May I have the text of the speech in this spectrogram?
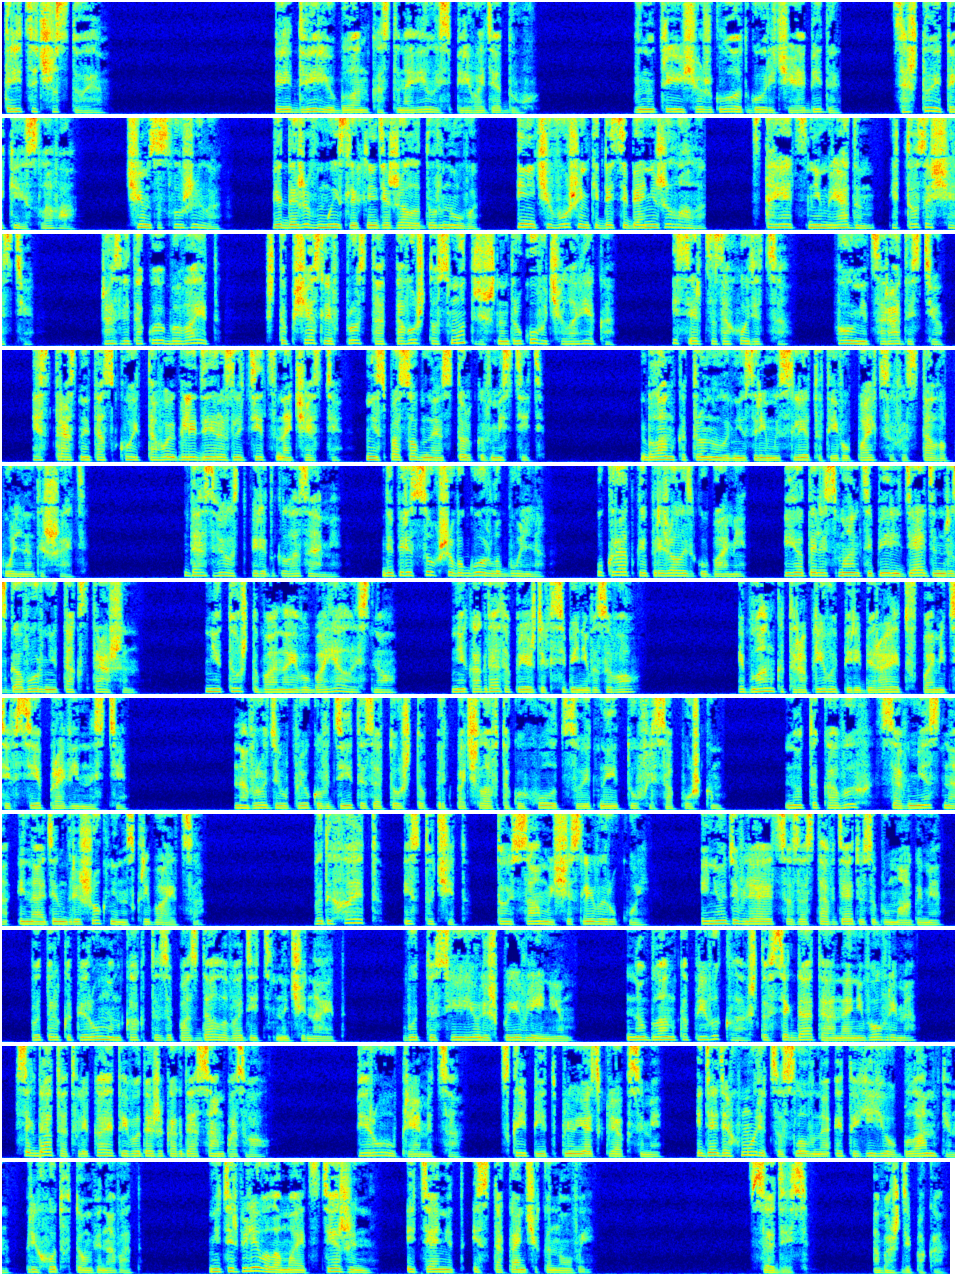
Тридцать шестое. Перед дверью Бланка остановилась, переводя дух. Внутри еще жгло от горечи и обиды. За что ей такие слова? Чем заслужила? Ведь даже в мыслях не держала дурного и ничегошеньки для себя не желала. Стоять с ним рядом и то за счастье. Разве такое бывает, чтоб счастлив просто от того, что смотришь на другого человека, и сердце заходится, полнится радостью и страстной тоской того и гляди разлетится на части, не способная столько вместить. Бланка тронула незримый след от его пальцев и стала больно дышать. До звезд перед глазами, до пересохшего горла больно. Украдкой прижалась губами. Ее талисман теперь и дядин разговор не так страшен. Не то чтобы она его боялась, но никогда-то прежде к себе не вызывал. И Бланка торопливо перебирает в памяти все провинности, на вроде упреков Диты за то, что предпочла в такой холод суетные туфли с опушком. Но таковых совместно и на один грешок не наскребается. Выдыхает и стучит той самой счастливой рукой. И не удивляется, застав дядю за бумагами. Вот только пером он как-то запоздало водить начинает, будто с ее лишь появлением. Но Бланка привыкла, что всегда-то она не вовремя, всегда-то отвлекает его, даже когда сам позвал. Перо упрямится, скрипит, плюясь кляксами, и дядя хмурится, словно это ее Бланкин приход в том виноват. Нетерпеливо ломает стержень и тянет из стаканчика новый. Садись, обожди пока.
